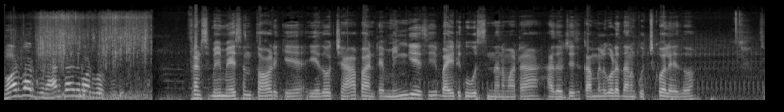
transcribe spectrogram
నోటపడుతుంది దానిపైన నోటపడుతుంది ఫ్రెండ్స్ మేము వేసిన తాడుకి ఏదో చేప అంటే మింగేసి బయటకు ఊసింది అనమాట అది వచ్చేసి కమ్మలు కూడా దానికి గుచ్చుకోలేదు. సో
